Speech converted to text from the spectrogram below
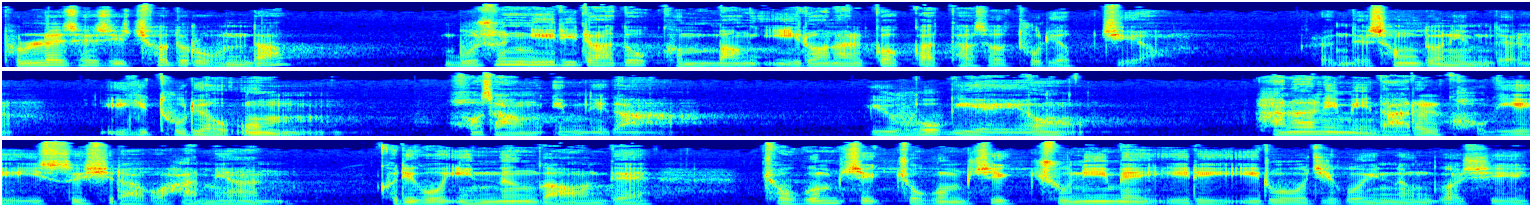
블레셋이 쳐들어온다? 무슨 일이라도 금방 일어날 것 같아서 두렵지요. 그런데 성도님들, 이 두려움 허상입니다. 유혹이에요. 하나님이 나를 거기에 있으시라고 하면 그리고 있는 가운데 조금씩 조금씩 주님의 일이 이루어지고 있는 것이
